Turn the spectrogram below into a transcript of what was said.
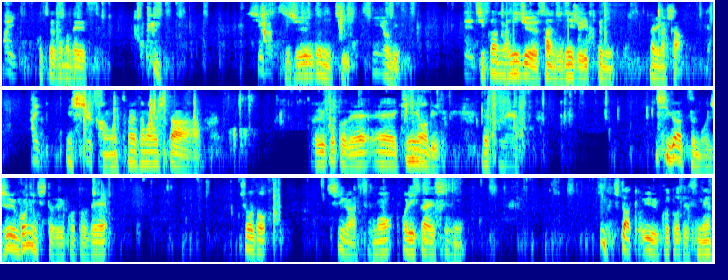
はい、お疲れ様です。4月15日金曜日、時間が23時21分になりました。はい、1週間お疲れ様でした。ということで、えー、金曜日ですね。4月も15日ということで、ちょうど4月も折り返しに来たということですね。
